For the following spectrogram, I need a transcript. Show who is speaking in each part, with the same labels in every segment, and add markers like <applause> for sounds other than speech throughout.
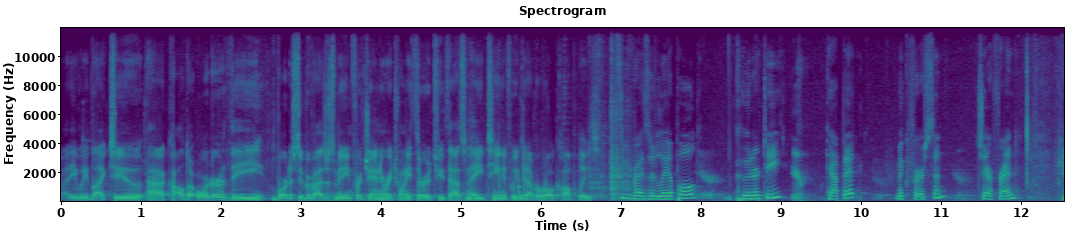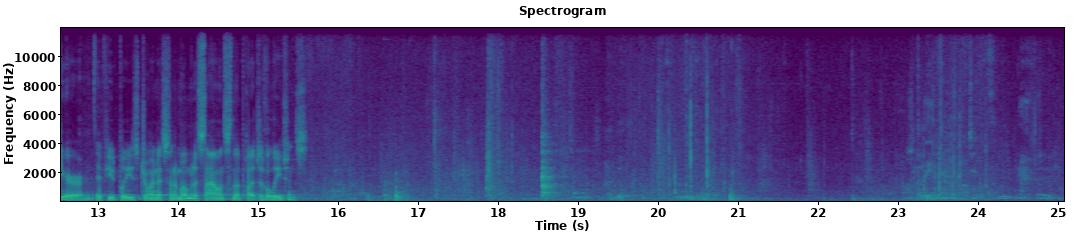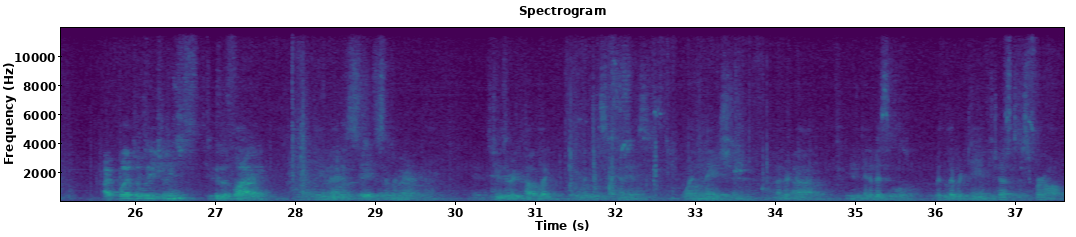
Speaker 1: Everybody, we'd like to uh, call to order the Board of Supervisors meeting for January 23rd, 2018. If we could have a roll call, please.
Speaker 2: Supervisor Leopold. Here. Coonerty. Here. Caput. McPherson. Here. Chair Friend.
Speaker 1: Here, if you'd please join us in a moment of silence in the Pledge of Allegiance. I pledge allegiance to the flag
Speaker 3: one nation, under God, indivisible, with liberty and justice for all.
